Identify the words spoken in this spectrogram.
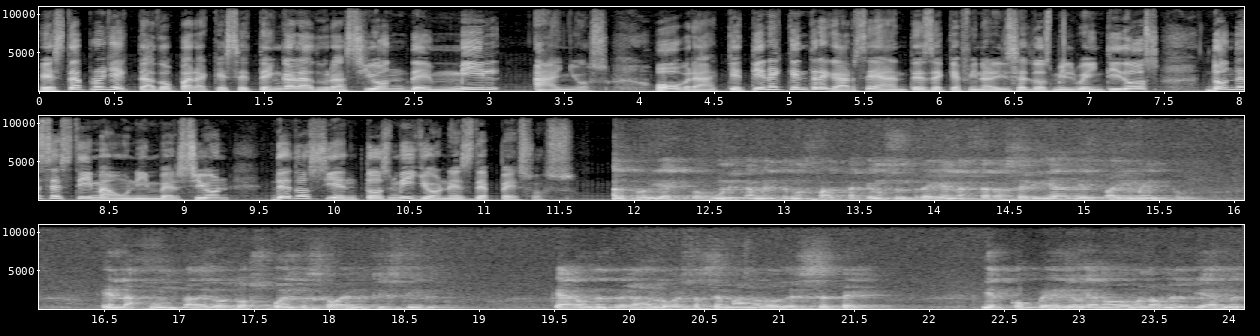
está proyectado para que se tenga la duración de mil años, obra que tiene que entregarse antes de que finalice el 2022, donde se estima una inversión de 200 millones de pesos. El proyecto únicamente nos falta que nos entreguen las terracerías y el pavimento en la junta de los dos puentes que van a existir. Quedaron de entregarlo esta semana los de SCT y el convenio ya nos lo mandaron el viernes,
